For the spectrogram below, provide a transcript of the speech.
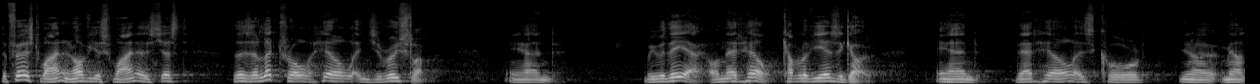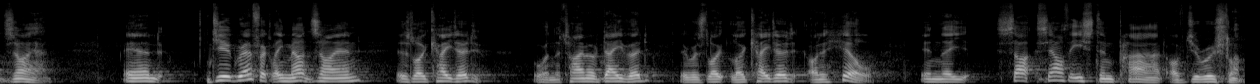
the first one, an obvious one, is just there's a literal hill in Jerusalem. And we were there on that hill a couple of years ago. And that hill is called, you know, Mount Zion. And geographically, Mount Zion is located, or in the time of David, it was lo- located on a hill in the so- southeastern part of Jerusalem.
